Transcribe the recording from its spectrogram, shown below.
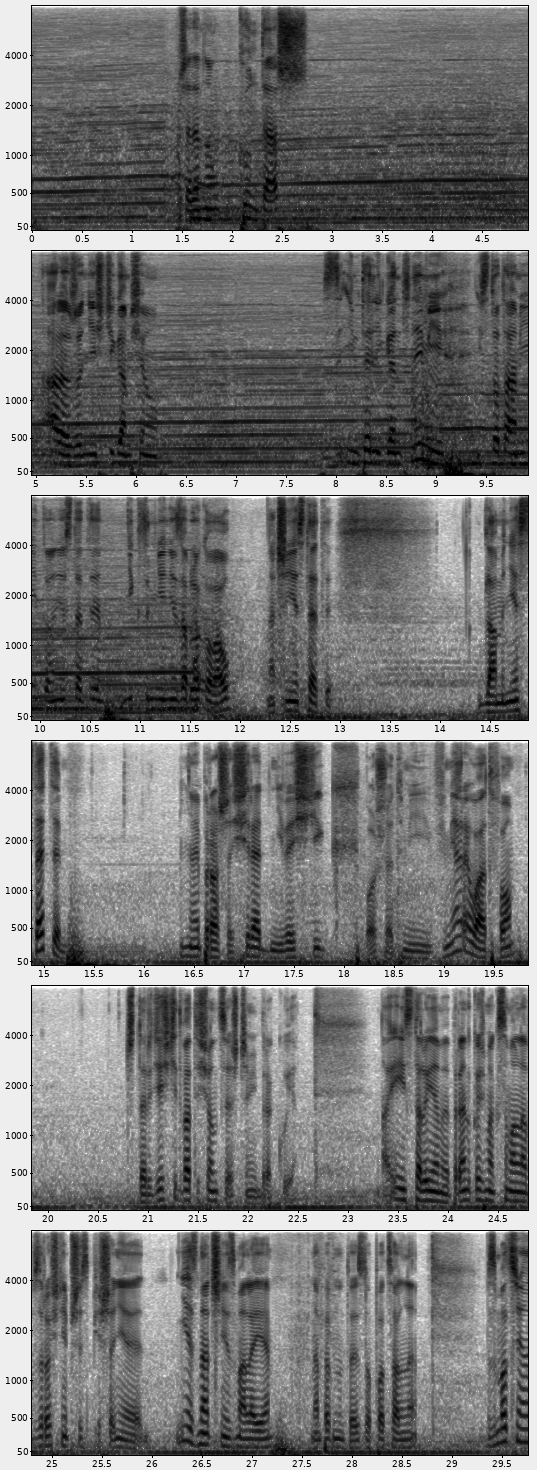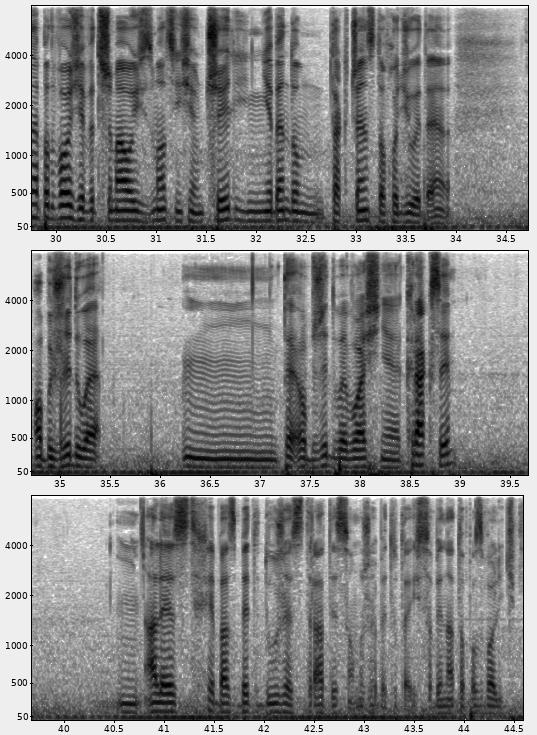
Przede mną kuntaż. Ale że nie ścigam się z inteligentnymi istotami, to niestety nikt mnie nie zablokował. Znaczy niestety. Dla mnie niestety. No i proszę, średni wyścig poszedł mi w miarę łatwo. 42 tysiące jeszcze mi brakuje. No i instalujemy prędkość maksymalna wzrośnie, przyspieszenie nieznacznie zmaleje. Na pewno to jest opłacalne. Wzmocnione podwozie, wytrzymałość wzmocni się, czyli nie będą tak często wchodziły te obrzydłe mm, te obrzydłe właśnie kraksy. Mm, Ale jest chyba zbyt duże straty są, żeby tutaj sobie na to pozwolić.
